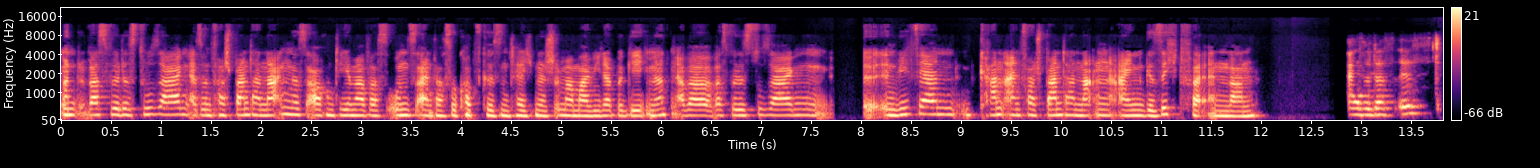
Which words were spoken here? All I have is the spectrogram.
und was würdest du sagen? Also ein verspannter Nacken ist auch ein Thema, was uns einfach so kopfkissentechnisch immer mal wieder begegnet. Aber was würdest du sagen, inwiefern kann ein verspannter Nacken ein Gesicht verändern? Also das ist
